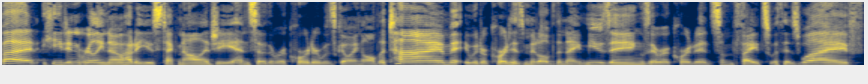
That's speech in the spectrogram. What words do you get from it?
But he didn't really know how to use technology. And so the recorder was going all the time. It would record his middle of the night musings. It recorded some fights with his wife,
